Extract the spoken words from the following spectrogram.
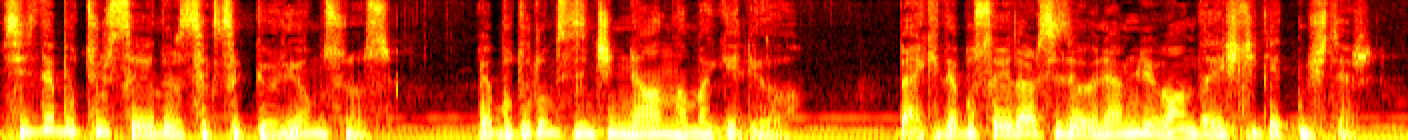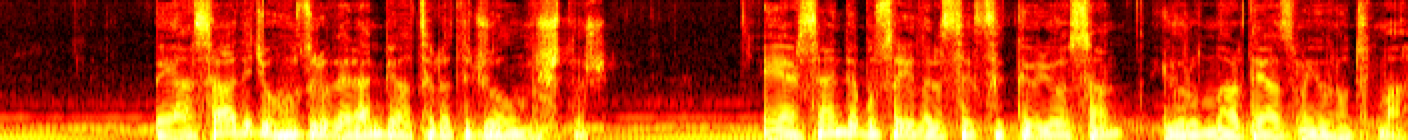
Siz de bu tür sayıları sık sık görüyor musunuz? Ve bu durum sizin için ne anlama geliyor? Belki de bu sayılar size önemli bir anda eşlik etmiştir. Veya sadece huzur veren bir hatırlatıcı olmuştur. Eğer sen de bu sayıları sık sık görüyorsan yorumlarda yazmayı unutma.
